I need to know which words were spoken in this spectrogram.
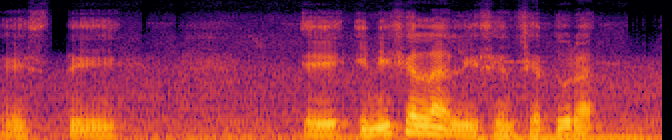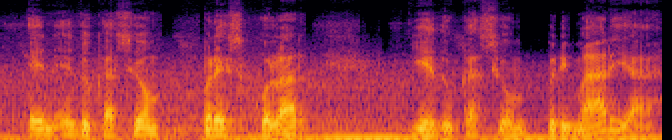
este, eh, inicia la licenciatura en educación preescolar y educación primaria.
